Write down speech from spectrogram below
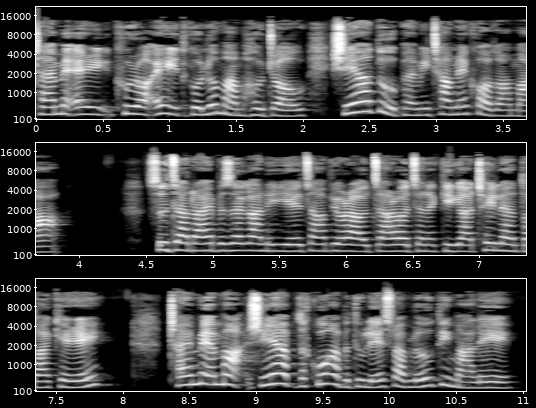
ဒါပေမဲ့အဲ့ဒီအခုတော့အဲ့ဒီတကူလွတ်မှာမဟုတ်တော့ဘူးရဲရသူ့ကိုဖမ်းပြီးထောင်ထဲခေါ်သွားမှာစူကြတိုင်းပါဇက်ကနေရဲချောင်းပြောတာကိုကြားတော့ဂျန်နကီကထိတ်လန့်သွားခဲ့တယ်။ထိုင်းမဲ့အမရဲရတကူကဘာတူလဲဆိုတာဘလို့သိမှာလဲ။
